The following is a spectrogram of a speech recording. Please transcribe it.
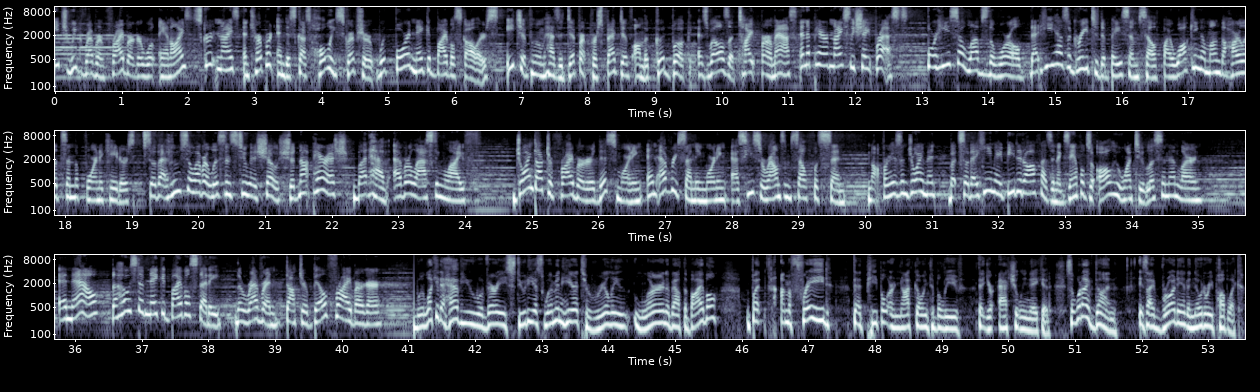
Each week, Reverend Freiberger will analyze, scrutinize, interpret, and discuss Holy Scripture with four naked Bible scholars, each of whom has a different perspective on the good book, as well as a tight, firm ass and a pair of nicely shaped breasts. For he so loves the world that he has agreed to debase himself by walking among the harlots and the fornicators, so that whosoever listens to his show should not perish, but have everlasting life. Join Dr. Freiberger this morning and every Sunday morning as he surrounds himself with sin, not for his enjoyment, but so that he may beat it off as an example to all who want to listen and learn. And now, the host of Naked Bible Study, the Reverend Dr. Bill Freiberger. We're lucky to have you, uh, very studious women here, to really learn about the Bible. But I'm afraid that people are not going to believe that you're actually naked. So what I've done is I've brought in a notary public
